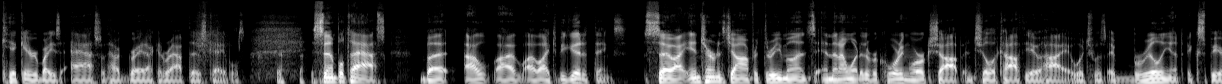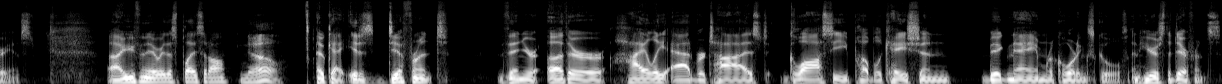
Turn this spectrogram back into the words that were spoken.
kick everybody's ass with how great I could wrap those cables. Simple task, but I, I, I like to be good at things. So I interned with John for three months, and then I went to the recording workshop in Chillicothe, Ohio, which was a brilliant experience. Uh, are you familiar with this place at all? No. Okay, it is different than your other highly advertised, glossy publication, big name recording schools. And here's the difference.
